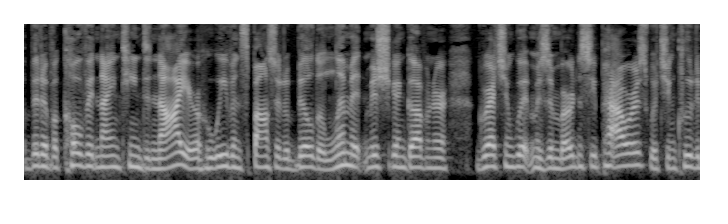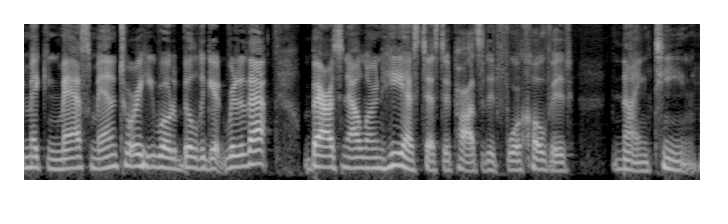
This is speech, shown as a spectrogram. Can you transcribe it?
a bit of a COVID 19 denier, who even sponsored a bill to limit Michigan Governor Gretchen Whitmer's emergency powers, which included making masks mandatory. He wrote a bill to get rid of that. Barrett's now learned he has tested positive for COVID 19.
